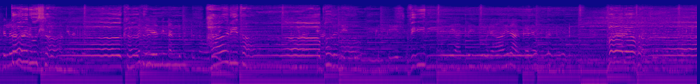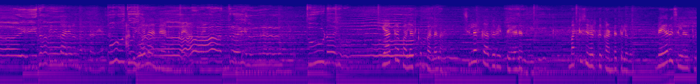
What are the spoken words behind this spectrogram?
ഇതളുകൾ ഭംഗി നൽകുന്നത് ജീവിതത്തിൽ കണ്ടുമുട്ടുന്ന ഓരോ യാത്ര യാത്ര പലർക്കും പലതാണ്. ചിലർക്ക് അതൊരു തേടലായി മറ്റു ചിലർക്ക് കണ്ടെത്തലുകൾ വേറെ ചിലർക്ക്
